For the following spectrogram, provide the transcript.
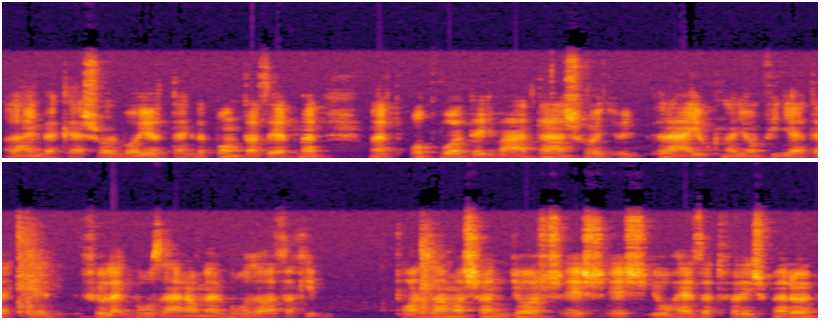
a linebacker sorból jöttek, de pont azért, mert, mert ott volt egy váltás, hogy, hogy rájuk nagyon figyeltek, főleg Bozára, mert Boza az, aki borzalmasan gyors és, és jó helyzet felismerő,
